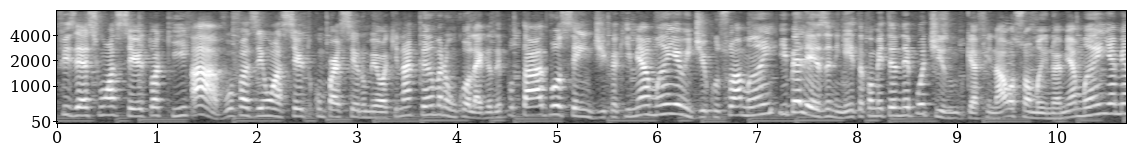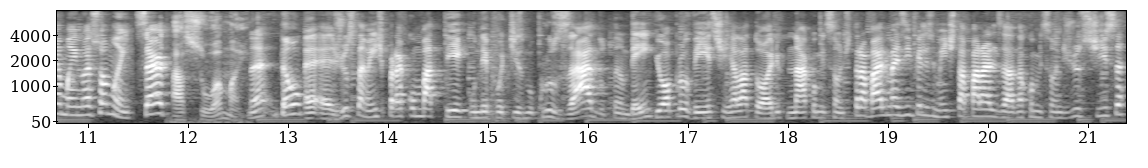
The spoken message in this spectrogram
fizesse um acerto aqui. Ah, vou fazer um acerto com um parceiro meu aqui na Câmara, um colega deputado, você indica aqui minha mãe, eu indico sua mãe, e beleza, ninguém tá cometendo nepotismo, porque afinal a sua mãe não é minha mãe e a minha mãe não é sua mãe, certo? A sua mãe. Né? Então, é, é justamente para combater o nepotismo cruzado também que eu aprovei este relatório na Comissão de Trabalho, mas infelizmente está paralisado na Comissão de Justiça Justiça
